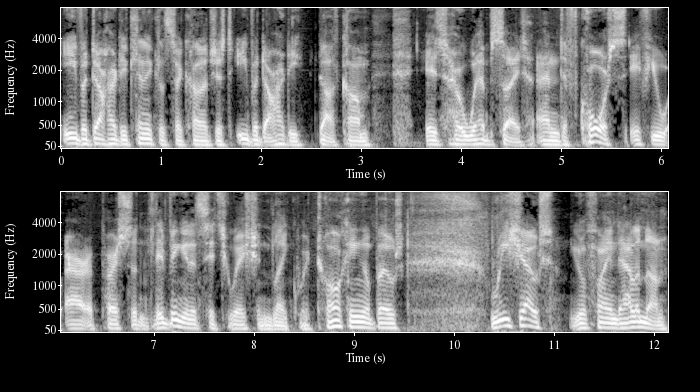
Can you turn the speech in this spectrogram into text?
Eva Doherty, clinical psychologist, evadoherty.com is her website. And of course, if you are a person living in a situation like we're talking about, reach out. You'll find Al Anon.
